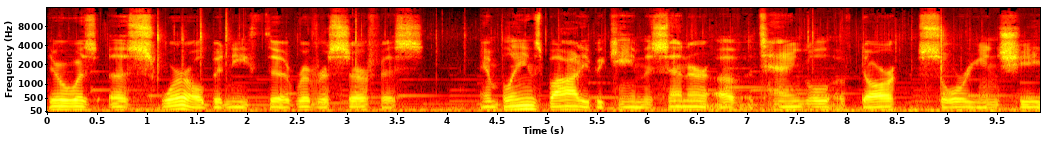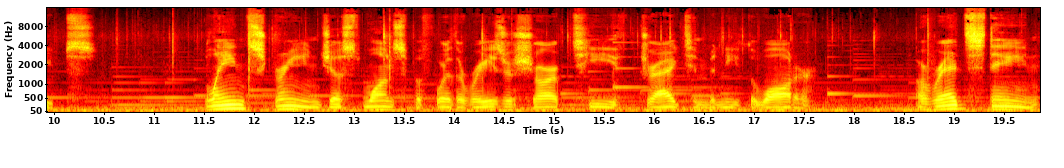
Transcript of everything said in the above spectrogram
There was a swirl beneath the river's surface, and Blaine's body became the center of a tangle of dark saurian shapes. Blaine screamed just once before the razor sharp teeth dragged him beneath the water. A red stain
